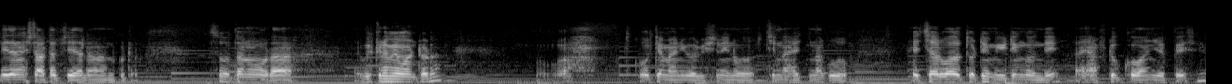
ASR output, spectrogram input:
లేదా నేను స్టార్ట్అప్ చేయాలని అనుకుంటాడు. సో తను రా విక్రమ్ ఏమంటాడు? ఓకే మ్యాన్ యువర్ విషయం నేను చిన్న హెచ్ నాకు హెచ్ఆర్ వాళ్ళతోటి మీటింగ్ ఉంది. ఐ హ్యావ్ టు గో అని చెప్పేసి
